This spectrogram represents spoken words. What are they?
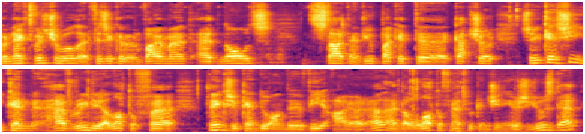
connect virtual and physical environment, add nodes, start and view packet uh, capture. So you can see you can have really a lot of uh, things you can do on the VIRL and a lot of network engineers use that.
